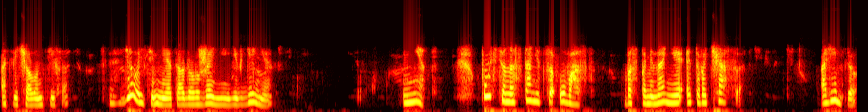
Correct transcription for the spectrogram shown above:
отвечал он тихо. Сделайте мне это одолжение, Евгения. Нет. Пусть он останется у вас. Воспоминание этого часа. Олимпио,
